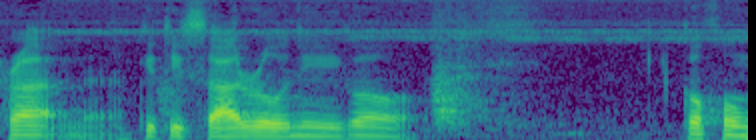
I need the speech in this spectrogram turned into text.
พระนะกิติสาโรนี่ก็ ก็คง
